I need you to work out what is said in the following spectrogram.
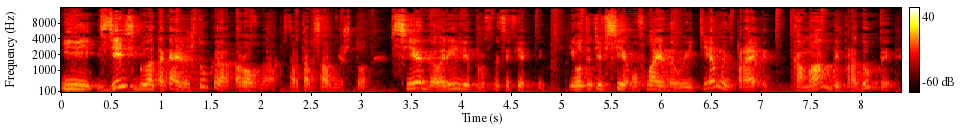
И здесь была такая же штука, ровно в стартап сауне, что все говорили про спецэффекты. И вот эти все офлайновые темы, про команды, продукты,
